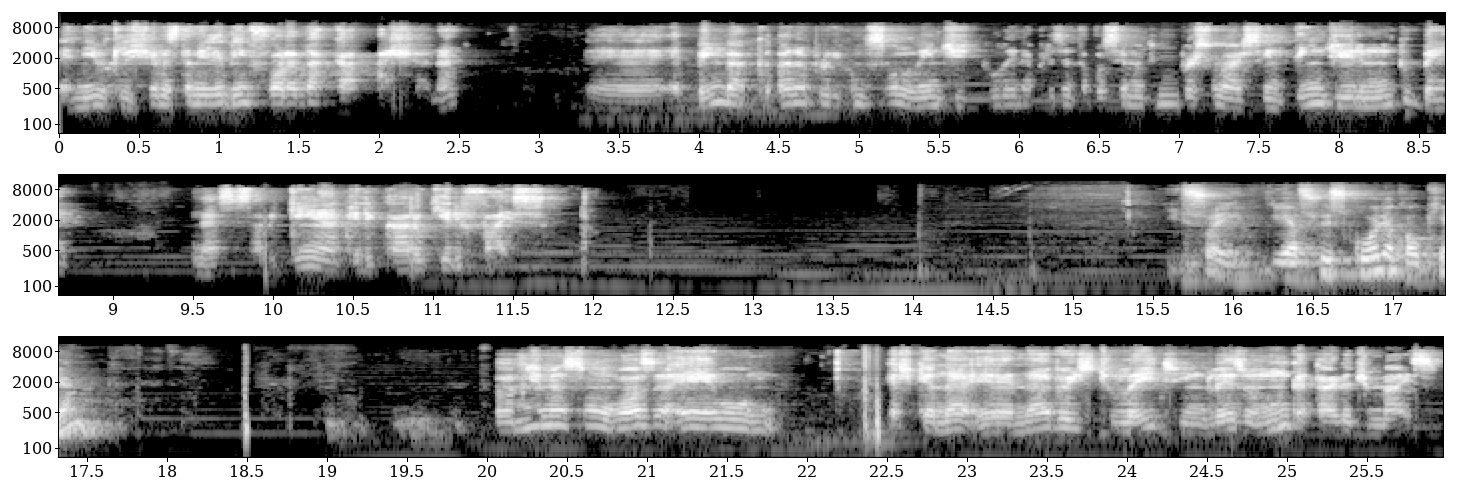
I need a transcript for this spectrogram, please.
é nível clichê, mas também ele é bem fora da caixa, né? É bem bacana porque, como são lente de tudo, ele apresenta você muito um personagem. Você entende ele muito bem, né? Você sabe quem é aquele cara, o que ele faz. Isso aí. E a sua escolha qual que é? A minha menção rosa é o acho que é, é Never is Too Late em inglês, ou Nunca é Tarde Demais.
